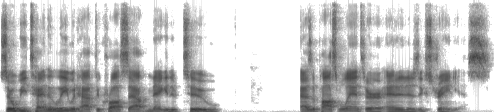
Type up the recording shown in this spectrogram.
So we technically would have to cross out negative 2 as a possible answer, and it is extraneous.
